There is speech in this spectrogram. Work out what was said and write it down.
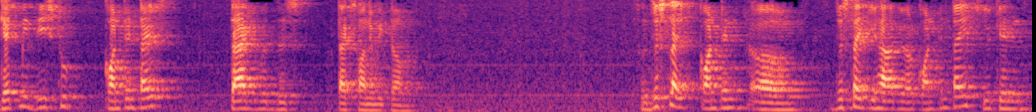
get me these two content types tagged with this taxonomy term. So just like content, uh, just like you have your content types, you can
